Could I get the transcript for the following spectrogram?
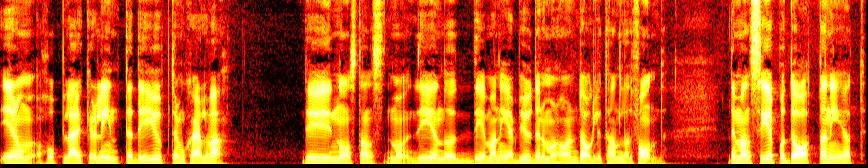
är de hopplärkor eller inte, det är ju upp till dem själva. Det är någonstans, det är ändå det man erbjuder när man har en dagligt handlad fond. Det man ser på datan är att,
